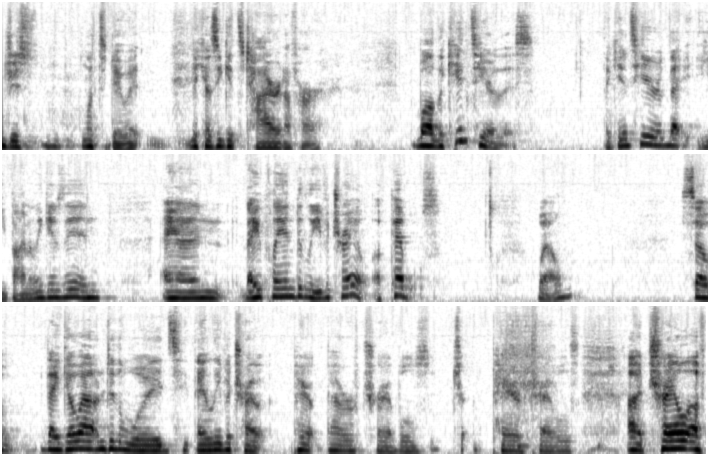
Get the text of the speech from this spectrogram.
just let's do it because he gets tired of her. Well, the kids hear this. The kids hear that he finally gives in, and they plan to leave a trail of pebbles. Well, so they go out into the woods. They leave a trail, pair, of trails, tra- pair of trails, a trail of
